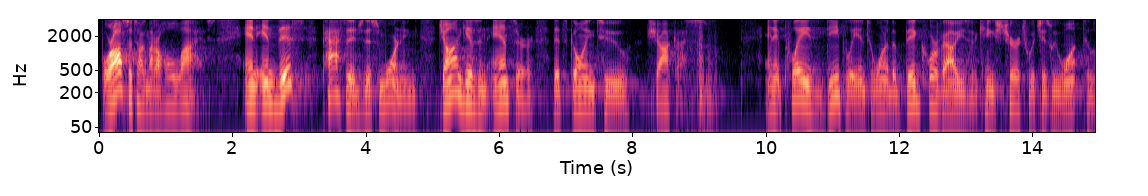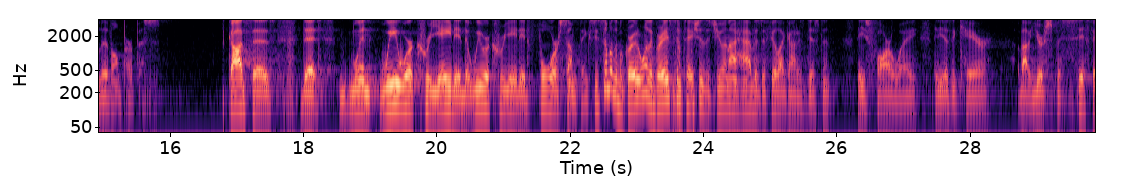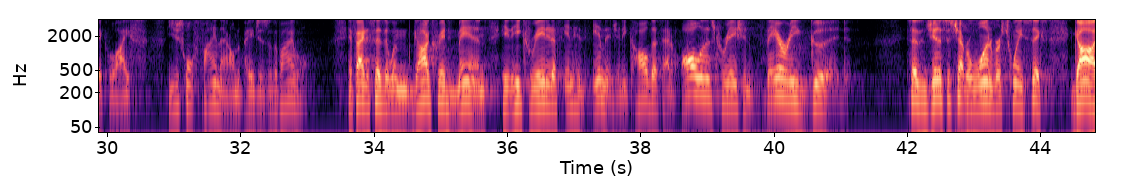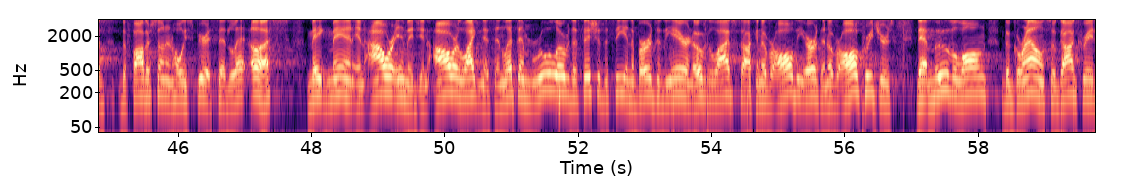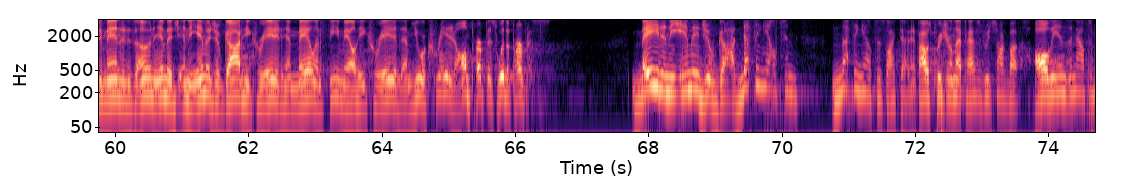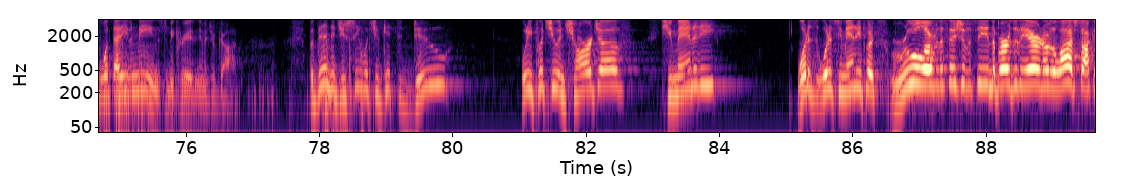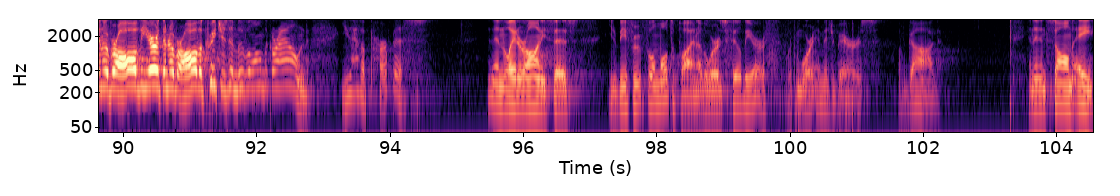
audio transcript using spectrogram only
But we're also talking about our whole lives. And in this passage this morning, John gives an answer that's going to shock us. And it plays deeply into one of the big core values of the King's Church, which is we want to live on purpose. God says that when we were created, that we were created for something. See, some of the great, one of the greatest temptations that you and I have is to feel like God is distant, that He's far away, that He doesn't care about your specific life. You just won't find that on the pages of the Bible. In fact, it says that when God created man, he, he, created us in his image, and he called us out of all of his creation very good. It says in Genesis chapter 1, verse 26, God, the Father, Son, and Holy Spirit said, Let us Make man in our image, in our likeness, and let them rule over the fish of the sea and the birds of the air, and over the livestock, and over all the earth, and over all creatures that move along the ground. So God created man in his own image. In the image of God, he created him, male and female, he created them. You were created on purpose with a purpose. Made in the image of God. Nothing else in Nothing else is like that. And if I was preaching on that passage, we'd talk about all the ins and outs of what that even means to be created in the image of God. But then, did you see what you get to do? What he puts you in charge of? Humanity? What, is, what does humanity put? Rule over the fish of the sea and the birds of the air and over the livestock and over all the earth and over all the creatures that move along the ground. You have a purpose. And then later on, he says, you know, be fruitful and multiply. In other words, fill the earth with more image bearers of God. And then in Psalm 8,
